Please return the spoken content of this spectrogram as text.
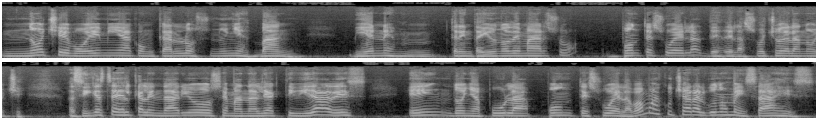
Noche Bohemia con Carlos Núñez Van, viernes 31 de marzo, Pontezuela desde las 8 de la noche. Así que este es el calendario semanal de actividades en Doña Pula Pontezuela. Vamos a escuchar algunos mensajes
